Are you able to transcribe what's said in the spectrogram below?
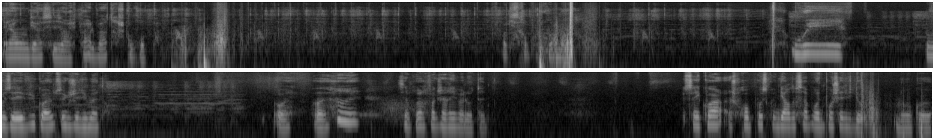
Et là, mon gars, s'ils n'arrivent pas à le battre, je comprends pas. Je crois qu'il se rapproche trop de. Oui Vous avez vu quand même ce que j'ai dû mettre. Ouais, ouais, ouais. C'est la première fois que j'arrive à l'automne savez quoi Je propose qu'on garde ça pour une prochaine vidéo. Donc, euh,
